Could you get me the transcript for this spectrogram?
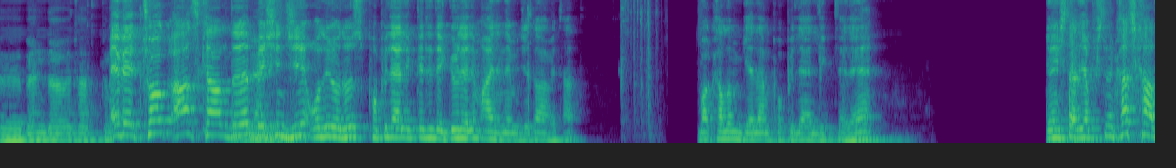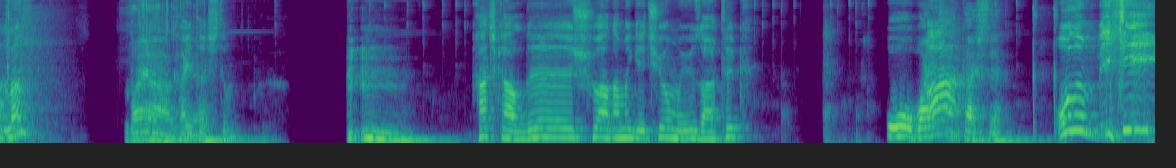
Ee, ben davet attım. Evet çok az kaldı. Beşinci oluyoruz. Popülerlikleri de görelim. Aynen Emice davet at. Bakalım gelen popülerliklere. Gençler yapıştırın. Kaç kaldı lan? Bayağı Kayıt ya. açtım. Kaç kaldı? Şu adamı geçiyor muyuz artık? Oo bayağı Aa! yaklaştı. Oğlum iki.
